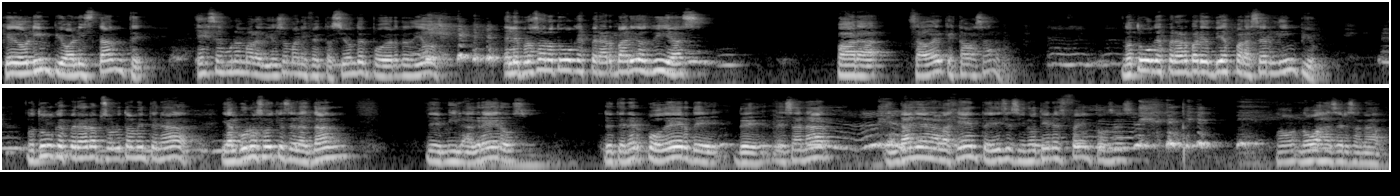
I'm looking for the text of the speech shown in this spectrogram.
Quedó limpio al instante. Esa es una maravillosa manifestación del poder de Dios. El leproso no tuvo que esperar varios días para saber que estaba sano. No tuvo que esperar varios días para ser limpio. No tuvo que esperar absolutamente nada. Y algunos hoy que se les dan de milagreros, de tener poder de, de, de sanar, engañan a la gente y dicen, si no tienes fe, entonces no, no vas a ser sanado.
